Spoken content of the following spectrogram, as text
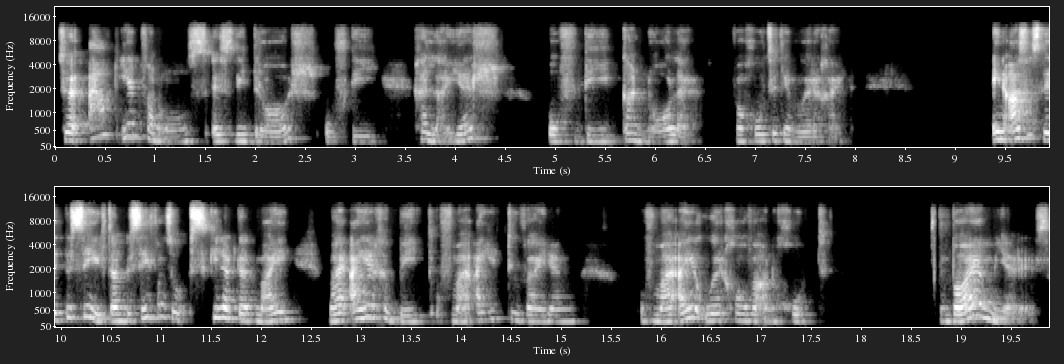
So elkeen van ons is die draers of die geleiers of die kanale van God se teenwoordigheid. En as ons dit besef, dan besef ons ook skielik dat my my eie gebed of my eie toewyding of my eie oorgawe aan God baie meer is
